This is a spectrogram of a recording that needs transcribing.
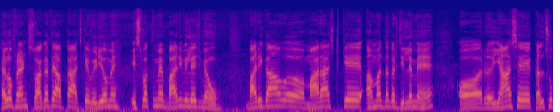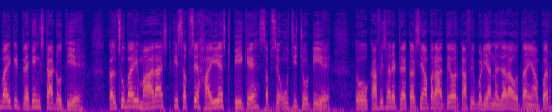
हेलो फ्रेंड्स स्वागत है आपका आज के वीडियो में। इस वक्त मैं बारी विलेज में हूँ। बारी गाँव महाराष्ट्र के अहमदनगर ज़िले में है और यहाँ से कलसूबाई की ट्रैकिंग स्टार्ट होती है। कलसूबाई महाराष्ट्र की सबसे हाईएस्ट पीक है, सबसे ऊँची चोटी है। तो काफ़ी सारे ट्रैकर्स यहाँ पर आते हैं और काफ़ी बढ़िया नज़ारा होता है यहाँ पर।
